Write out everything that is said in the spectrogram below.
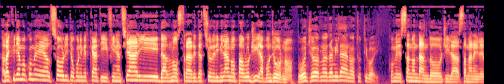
Allora chiudiamo come al solito con i mercati finanziari. Dalla nostra redazione di Milano Paolo Gira, buongiorno. Buongiorno da Milano a tutti voi. Come stanno andando, Gila, stamane le,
